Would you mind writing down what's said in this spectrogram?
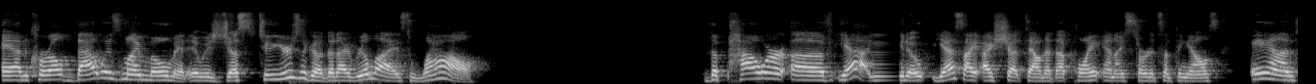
And Corel, that was my moment. It was just two years ago that I realized, wow, the power of yeah you know yes I, I shut down at that point and i started something else and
